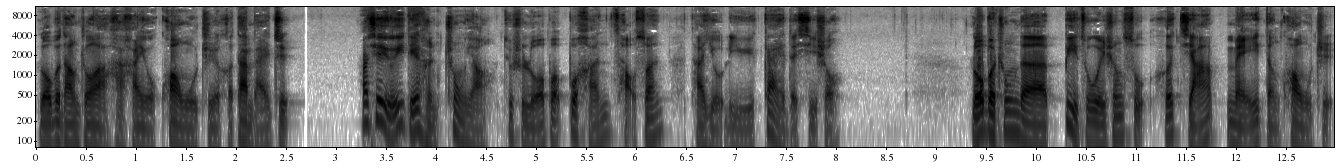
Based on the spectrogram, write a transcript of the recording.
萝卜当中啊还含有矿物质和蛋白质，而且有一点很重要，就是萝卜不含草酸。它有利于钙的吸收。萝卜中的 B 族维生素和钾、镁等矿物质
